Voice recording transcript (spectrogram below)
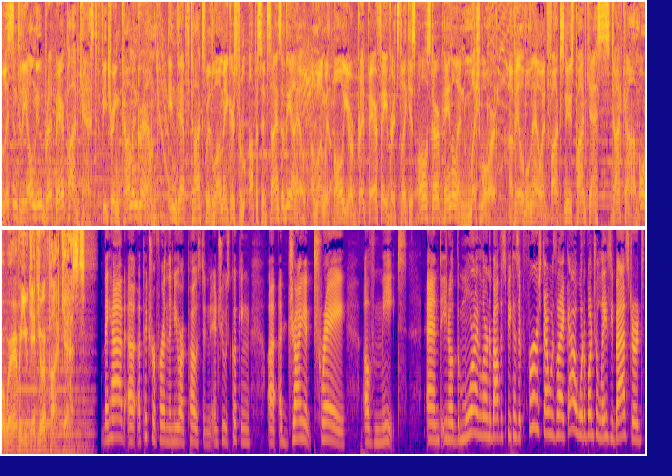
Listen to the all new Bret Baier podcast featuring Common Ground, in depth talks with lawmakers from opposite sides of the aisle, along with all your Bret Baier favorites like his all star panel and much more. Available now at foxnewspodcasts.com or wherever you get your podcasts. They had a, a picture of her in the New York Post, and, and she was cooking a, a giant tray of meat. And, you know, the more I learn about this, because at first I was like, oh, what a bunch of lazy bastards.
